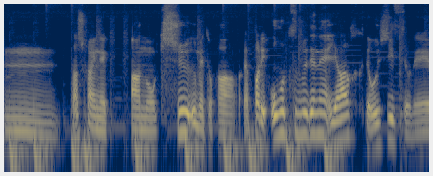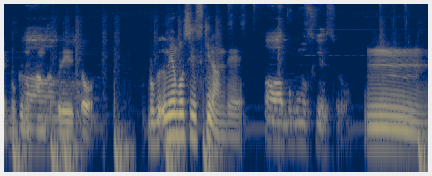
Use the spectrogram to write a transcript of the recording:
うん。確かにね、あの、紀州梅とか、やっぱり大粒でね、柔らかくて美味しいですよね、僕の感覚で言うと。僕、梅干し好きなんで。ああ、僕も好きですよ。うん。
